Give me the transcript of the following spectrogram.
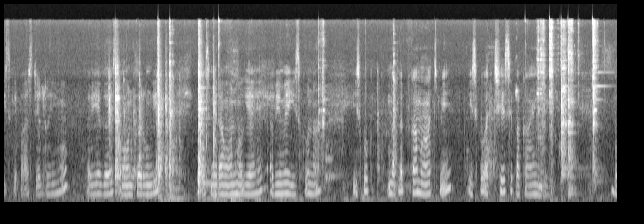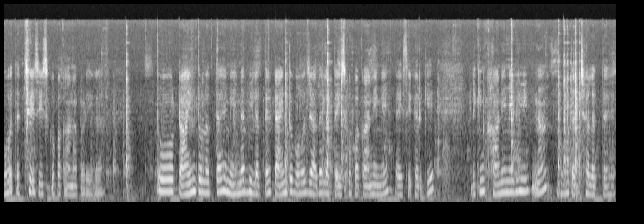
इसके पास चल रही हूँ। अभी ये गैस ऑन करूँगी। गैस मेरा ऑन हो गया है। अभी मैं इसको ना, इसको मतलब कम आँच में इसको अच्छे से पकाएँगे। बहुत अच्छे से इसको पकाना पड़ेगा। तो टाइम तो लगता है, मेहनत भी लगता है। टाइम तो बहुत ज़्यादा लगता है इसको पकाने में, ऐसे करके। लेकिन खाने में भी ना बहुत अच्छा लगता है।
